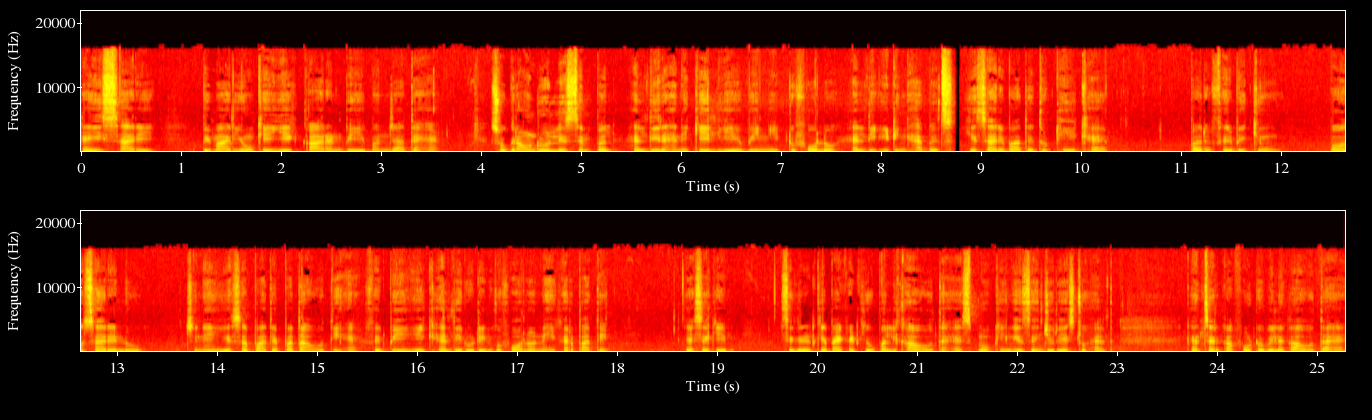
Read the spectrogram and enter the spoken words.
कई सारी बीमारियों के ये कारण भी बन जाते हैं। So ground rule is simple healthy रहने के लिए we need to follow healthy eating habits ये सारी बातें तो ठीक है पर फिर भी क्यों बहुत सारे लोग जिन्हें ये सब बातें पता होती हैं, फिर भी एक हेल्दी रूटीन को फॉलो नहीं कर पाते। जैसे कि सिगरेट के पैकेट के ऊपर लिखा होता है smoking is injurious to health cancer का फ़ोटो भी लगा होता है,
